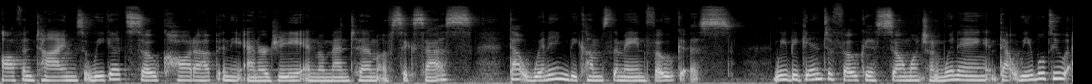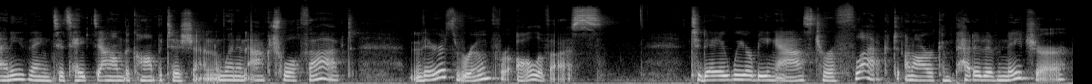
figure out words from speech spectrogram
Oftentimes, we get so caught up in the energy and momentum of success that winning becomes the main focus we begin to focus so much on winning that we will do anything to take down the competition, when in actual fact, there's room for all of us. Today, we are being asked to reflect on our competitive nature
